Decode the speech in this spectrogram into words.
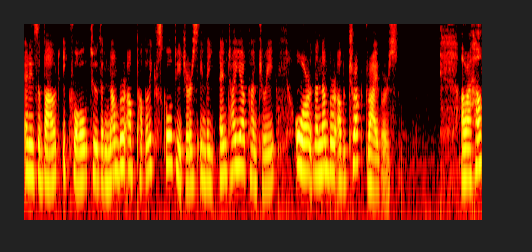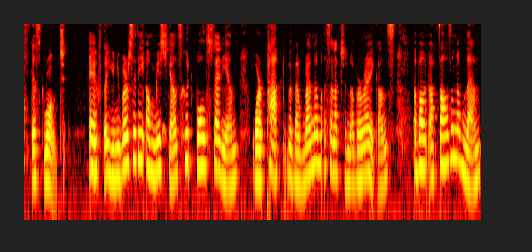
It is about equal to the number of public school teachers in the entire country or the number of truck drivers. Our health desk wrote, if the University of Michigan's football stadium were packed with a random selection of Americans, about a thousand of them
